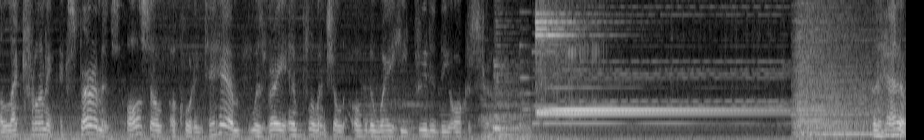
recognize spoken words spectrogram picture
electronic experiments, also, according to him, was very influential over the way he treated the orchestra. It had a,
